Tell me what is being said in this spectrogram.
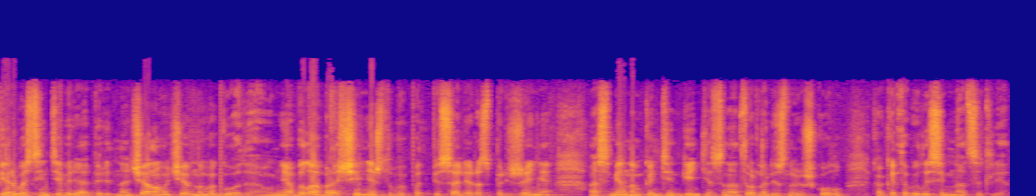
1 сентября, перед началом учебного года, у меня было обращение, чтобы подписали распоряжение о сменном контингенте санаторно-лесную школу, как это было 17 лет.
